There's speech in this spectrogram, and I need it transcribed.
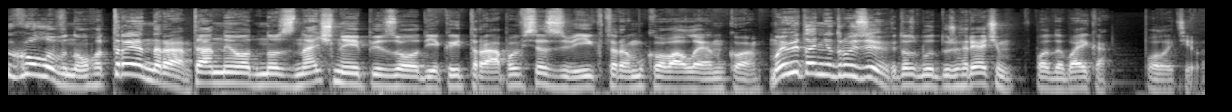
головного тренера та неоднозначний епізод, який трапився з Віктором Коваленко. Мої вітання, друзі! Відос буде дуже гарячим. Вподобайка. Полетіли.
